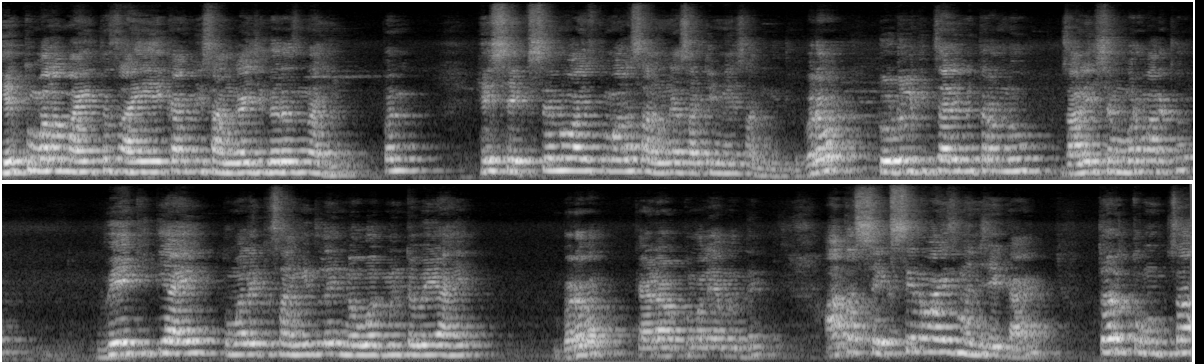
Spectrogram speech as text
हे तुम्हाला माहीतच आहे हे काय मी सांगायची गरज नाही पण हे सेक्शन वाईज तुम्हाला सांगण्यासाठी मी सांगितलं. बरोबर? टोटल किती झाले मित्रांनो? झाले शंभर मार्क. वे किती आहे? तुम्हाला इथे सांगितलंय नव्वद मिनिटं वे आहे. बरोबर? काय डाऊट तुम्हाला यामध्ये? आता सेक्शन वाईज म्हणजे काय? तर तुमचा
